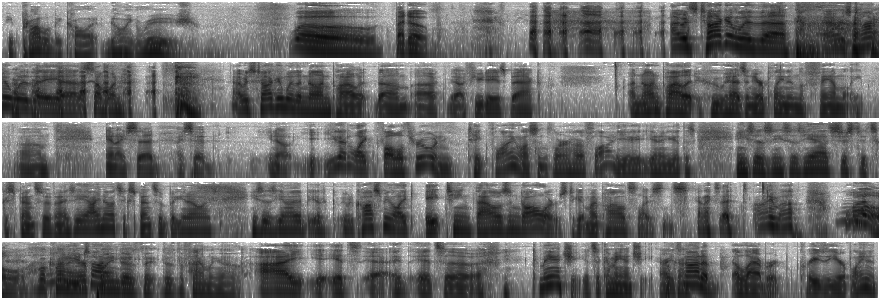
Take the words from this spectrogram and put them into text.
he'd probably call it "Going Rouge." Whoa, badoo. I was talking with uh, I was talking with a uh, someone. I was talking with a non-pilot um, uh, a few days back, a non-pilot who has an airplane in the family, um, and I said, I said, you know, you, you got to like follow through and take flying lessons, learn how to fly. You, you know, you get this. And he says, he says, yeah, it's just it's expensive. And I say, yeah, I know it's expensive, but you know, it's, he says, you know, it, it would cost me like eighteen thousand dollars to get my pilot's license. And I said, time out. What? Whoa. What kind are of you airplane talking- does the does the family own? I it's uh, it, it's a Comanche. It's a Comanche. Right? It's not an elaborate, crazy airplane.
